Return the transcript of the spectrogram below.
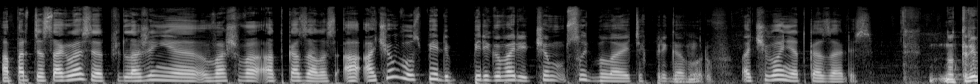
А партия согласия от предложения вашего отказалась. А о чем вы успели переговорить? Чем суть была этих переговоров? Угу. От чего они отказались? Ну, три,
